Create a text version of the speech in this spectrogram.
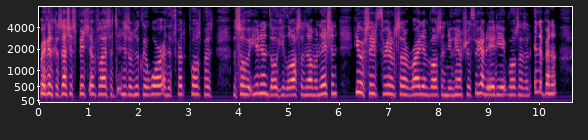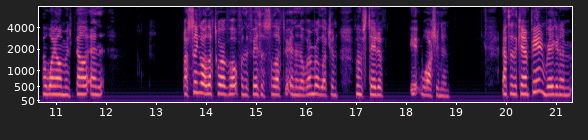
Reagan's concession speech emphasized the dangers of nuclear war and the threat posed by the Soviet Union. Though he lost the nomination, he received 307 write-in votes in New Hampshire, 388 votes as an independent on Wyoming's ballot, and a single electoral vote from the faceless selector in the November election from the state of Washington. After the campaign, Reagan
